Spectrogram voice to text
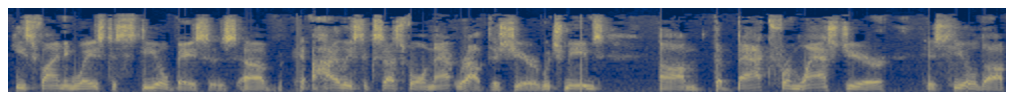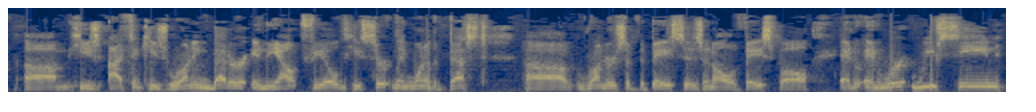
he's finding ways to steal bases. Uh, highly successful in that route this year, which means um, the back from last year is healed up. Um, he's I think he's running better in the outfield. He's certainly one of the best uh, runners of the bases in all of baseball, and and we're we've seen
